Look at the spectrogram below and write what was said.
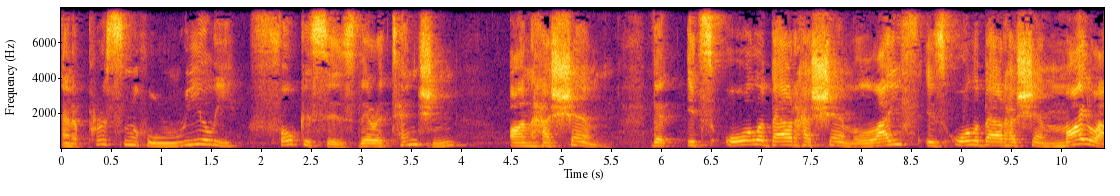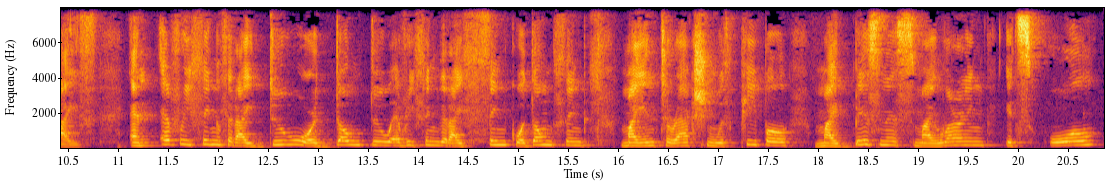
And a person who really focuses their attention on Hashem, that it's all about Hashem. Life is all about Hashem. My life and everything that I do or don't do, everything that I think or don't think, my interaction with people, my business, my learning, it's all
